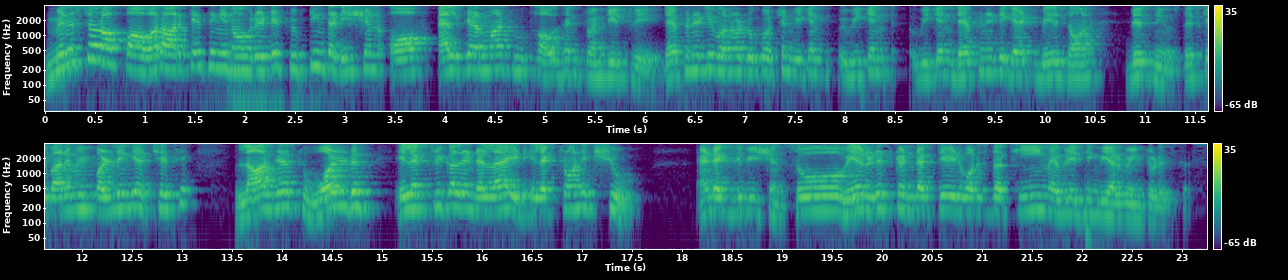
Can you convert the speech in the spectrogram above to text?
Minister of Power R.K. Singh inaugurated 15th edition of ELECRAMA 2023. Definitely one or two question we can we can we can definitely get based on this news. So इसके बारे में भी पढ़ लेंगे अच्छे से. Largest world electrical and allied electronic shoe and exhibition. So where it is conducted, what is the theme, everything we are going to discuss.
